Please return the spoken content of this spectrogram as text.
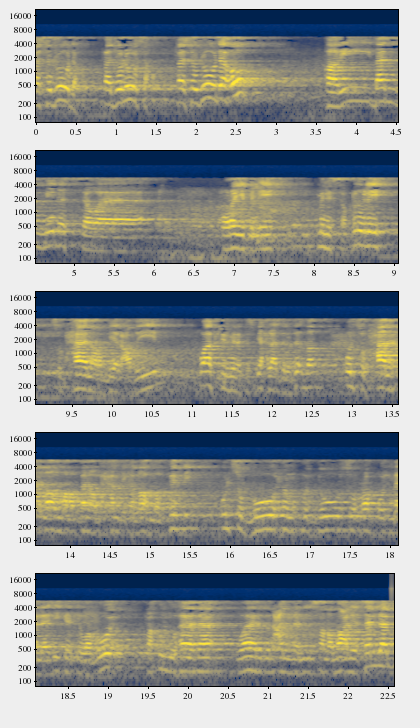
فسجوده فجلوسه فسجوده قريبا من السواء. قريب من إيه من السواء. بنقول إيه سبحان ربي العظيم. وأكثر من التسبيح على قد ما تقدر. قل سبحانك اللهم ربنا وبحمدك اللهم اغفر لي. قل سبوح قدوس رب الملائكة والروح. فكل هذا وارد عن النبي صلى الله عليه وسلم.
